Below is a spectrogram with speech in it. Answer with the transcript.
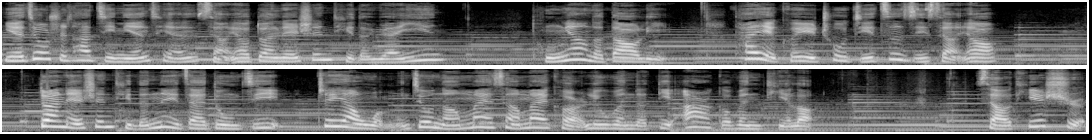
也就是他几年前想要锻炼身体的原因。同样的道理，他也可以触及自己想要锻炼身体的内在动机。这样我们就能迈向迈克尔六问的第二个问题了。小贴士，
